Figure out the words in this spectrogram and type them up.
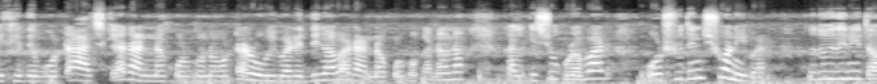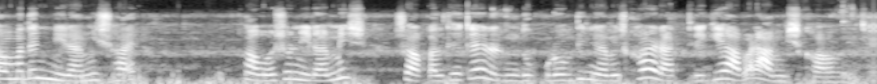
রেখে দেবো। ওটা আজকে আর রান্না করব না, ওটা রবিবারের দিন আবার রান্না করব, কেননা কালকে শুক্রবার, পরশু দিন শনিবার। তো দুই দিনই তো আমাদের নিরামিষ হয়। অবশ্য নিরামিষ, সকাল থেকে দুপুর অবধি নিরামিষ খাওয়া, রাত্রে গিয়ে আবার আমিষ খাওয়া হয়েছে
